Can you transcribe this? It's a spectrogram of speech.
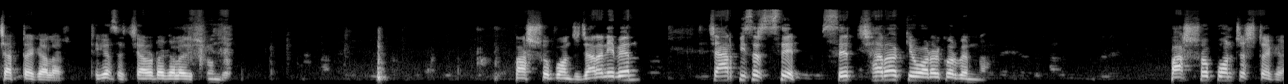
চারটা কালার। ঠিক আছে? চারোটা কালারই সুন্দর। পাঁচশো পঞ্চাশ। যারা নেবেন, চার পিসের সেট সেট ছাড়া কেউ অর্ডার করবেন না। পাঁচশো পঞ্চাশ টাকা।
